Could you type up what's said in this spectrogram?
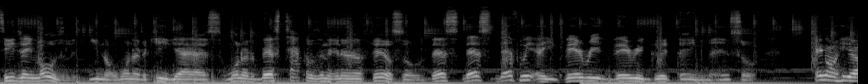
CJ Mosley, you know, one of the key guys, one of the best tackles in the NFL. So that's that's definitely a very, very good thing, man. So ain't gonna hear,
